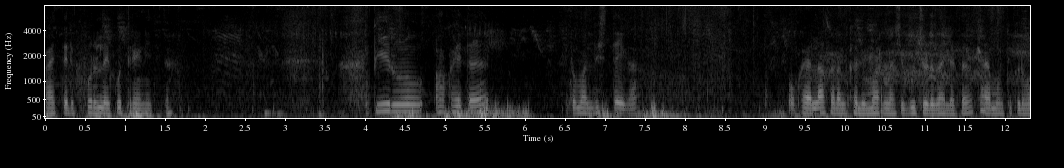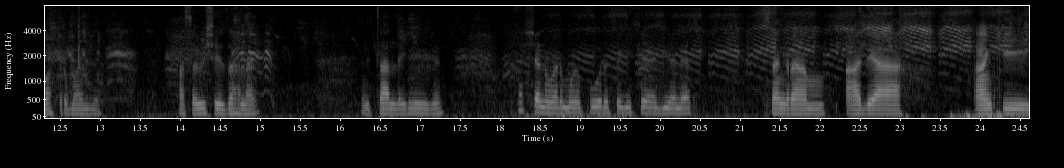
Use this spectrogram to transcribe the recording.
काहीतरी पुरलंय कुत्र्याने तिथं. पिरू हा काय तर तुम्हाला दिसतंय का? ओखाया लाकडान खाली मरणाची गुचड झाल्या तर त्यामुळे तिकडे वासर बांधलं असा विषय झालाय. आणि चाललंय नियोजन. शनिवारमुळे पोरं सगळी शेळ्या गेल्यात संग्राम आद्या अंकी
